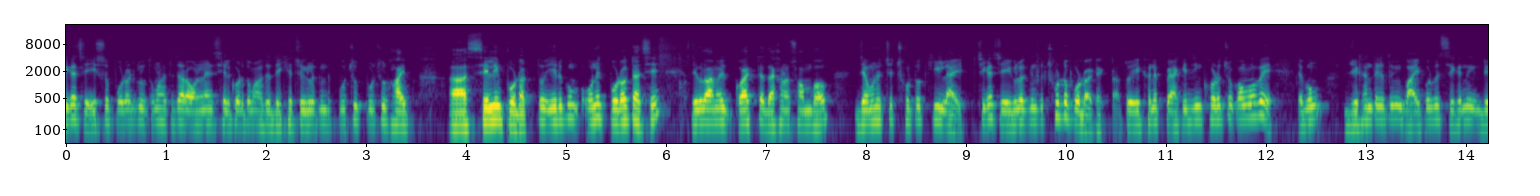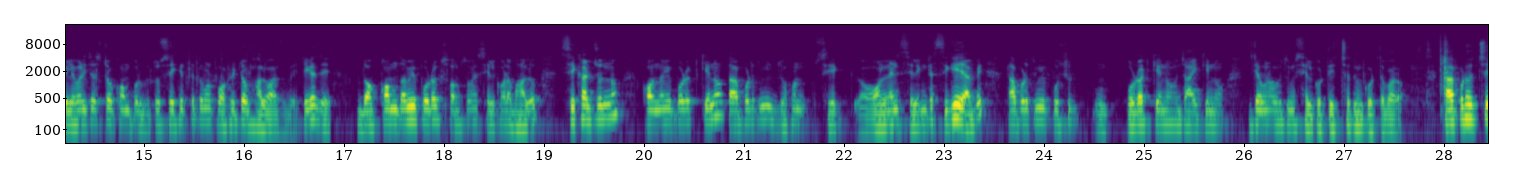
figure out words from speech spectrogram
ঠিক আছে? এইসব প্রোডাক্টগুলো তোমরা হয়তো যারা অনলাইন সেল করে তোমরা হয়তো দেখেছ। এগুলো কিন্তু প্রচুর প্রচুর হাইপ সেলিং প্রোডাক্ট তো এরকম অনেক প্রোডাক্ট আছে যেগুলো আমি কয়েকটা দেখানো সম্ভব। যেমন হচ্ছে ছোটো কি লাইট ঠিক আছে? এগুলো কিন্তু ছোটো প্রোডাক্ট একটা। তো এখানে প্যাকেজিং খরচও কম হবে এবং যেখান থেকে তুমি বাই করবে সেখানে ডেলিভারি চার্জটাও কম পড়বে। তো সেক্ষেত্রে তোমার প্রফিটও ভালো আসবে, ঠিক আছে? কম দামি প্রোডাক্ট সবসময় সেল করা ভালো। শেখার জন্য কম দামি প্রোডাক্ট কেনো, তারপরে তুমি যখন অনলাইন সেলিংটা শিখে যাবে, তারপরে তুমি প্রচুর প্রোডাক্ট কেনো, যাই কেনো, যেমনভাবে তুমি সেল করতে ইচ্ছা তুমি করতে পারো। তারপর হচ্ছে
